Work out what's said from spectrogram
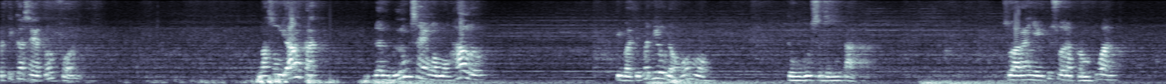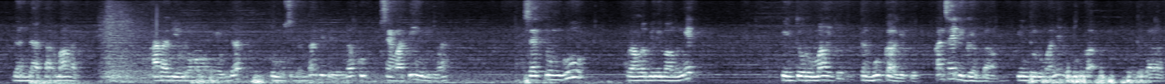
Ketika saya telepon langsung diangkat. Dan belum saya ngomong halo tiba-tiba dia udah ngomong tunggu sebentar. Suaranya itu suara perempuan dan datar banget. Karena dia udah ngomong ya udah tunggu sebentar gitu ya udah saya matiin gitu kan. Saya tunggu kurang lebih lima menit pintu rumah itu terbuka gitu. Kan saya di gerbang pintu rumahnya terbuka. Pintu dalam.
